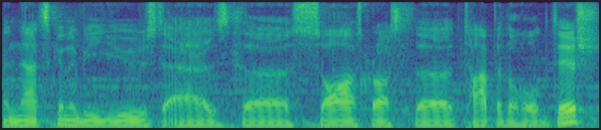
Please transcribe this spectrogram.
and that's gonna be used as the sauce across the top of the whole dish.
